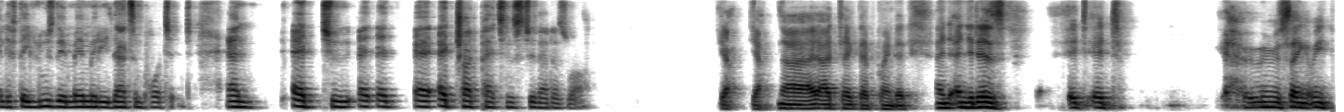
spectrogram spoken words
and if they lose their memory, that's important. And add to add, add, add chart patterns to that as well yeah yeah. No I, I, take that point and and it is it it when you're saying i mean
